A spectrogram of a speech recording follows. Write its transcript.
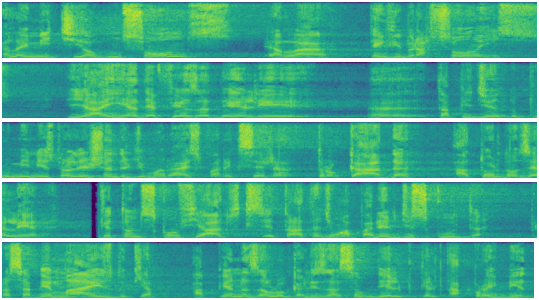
Ela emite alguns sons, ela tem vibrações, e aí a defesa dele está pedindo para o ministro Alexandre de Moraes para que seja trocada a tornozeleira, porque estão desconfiados que se trata de um aparelho de escuta, para saber mais do que a, apenas a localização dele, porque ele está proibido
